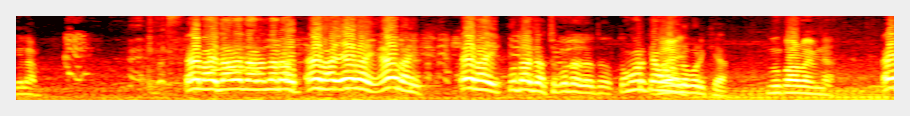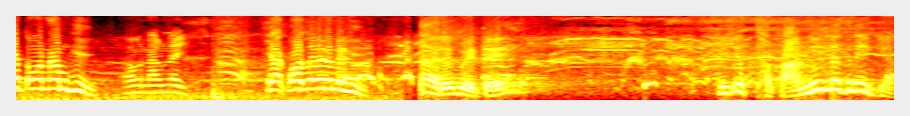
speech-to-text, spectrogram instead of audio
গেলাম। এ ভাই দাঁড়া দাঁড়া দাঁড়া। এ ভাই এ ভাই এ ভাই এ ভাই কোথায় যাচ্ছ কোথায় যাচ্ছ? তোমার কেমন হলো পরীক্ষা? তুমি করবাই না। এ তোমার নাম কি? আমার নাম নাই। কে কয়া যাবে না নাকি? আরে বেটে। तुझे थकान नहीं लग रही क्या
